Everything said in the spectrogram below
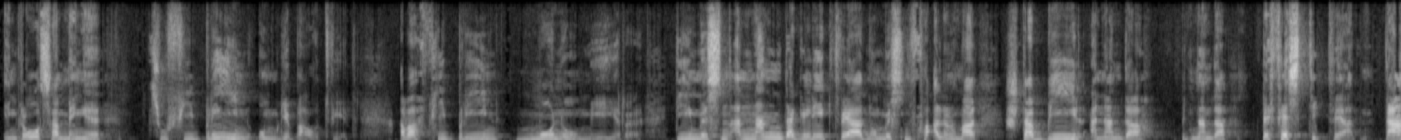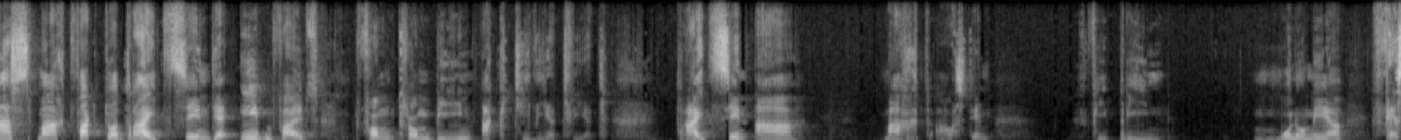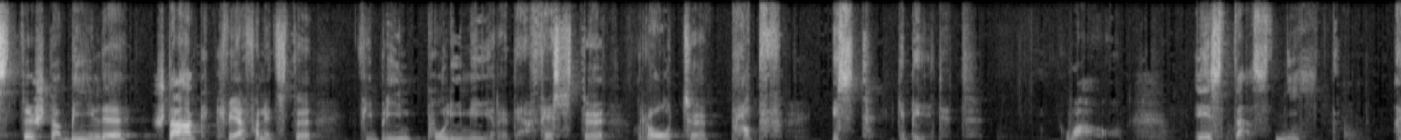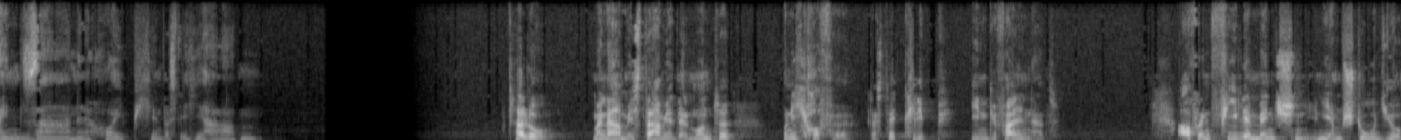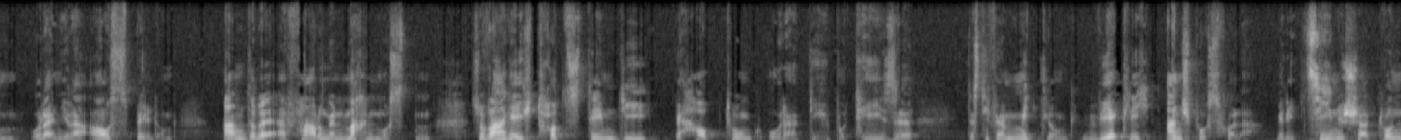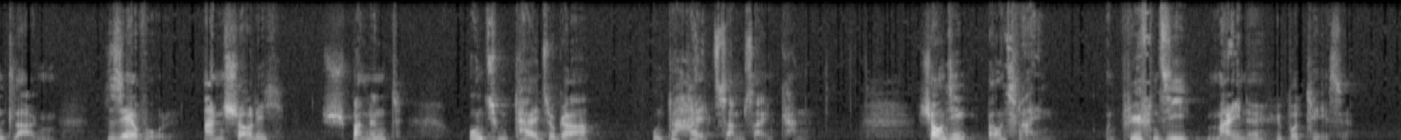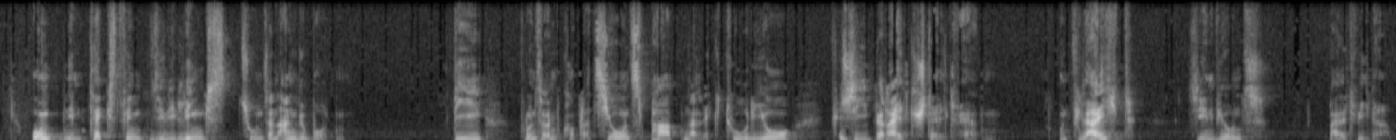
in großer Menge zu Fibrin umgebaut wird. Aber Fibrin-Monomere, die müssen aneinandergelegt werden und müssen vor allem nochmal stabil aneinander, miteinander befestigt werden. Das macht Faktor 13, der ebenfalls vom Thrombin aktiviert wird. 13a macht aus dem Fibrin Monomer feste, stabile, stark quervernetzte Fibrinpolymere. Der feste rote Propf ist gebildet. Wow, ist das nicht ein Sahnehäubchen, was wir hier haben? Hallo, mein Name ist Damir Del Monte und ich hoffe, dass der Clip Ihnen gefallen hat. Auch wenn viele Menschen in ihrem Studium oder in ihrer Ausbildung andere Erfahrungen machen mussten, so wage ich trotzdem die Behauptung oder die Hypothese, dass die Vermittlung wirklich anspruchsvoller medizinischer Grundlagen sehr wohl anschaulich, spannend und zum Teil sogar unterhaltsam sein kann. Schauen Sie bei uns rein und prüfen Sie meine Hypothese. Unten im Text finden Sie die Links zu unseren Angeboten, die von unserem Kooperationspartner Lecturio für Sie bereitgestellt werden. Und vielleicht sehen wir uns bald wieder.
